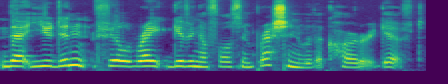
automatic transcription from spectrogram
that you didn't feel right giving a false impression with a card or a gift.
